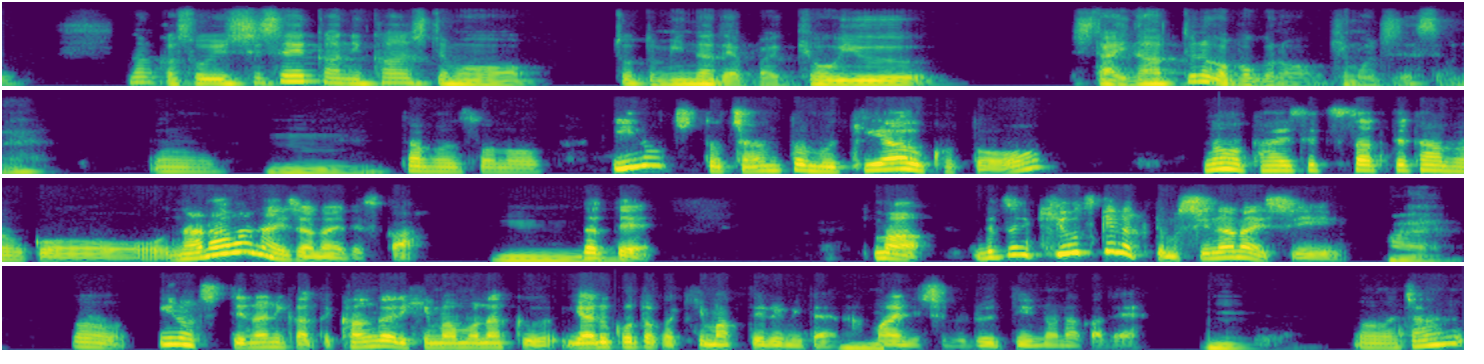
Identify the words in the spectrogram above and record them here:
ん。なんかそういう死生観に関しても、ちょっとみんなでやっぱり共有したいなっていうのが僕の気持ちですよね。うん。うん。多分その、命とちゃんと向き合うことの大切さって多分こう、習わないじゃないですか。うん、だっ、て、まあ、別に気をつけなくても死なないし、はい。うん、命って何かって考える暇もなくやることが決まってるみたいな、うん毎日のルーティンの中で。うん。うん、ちゃん、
